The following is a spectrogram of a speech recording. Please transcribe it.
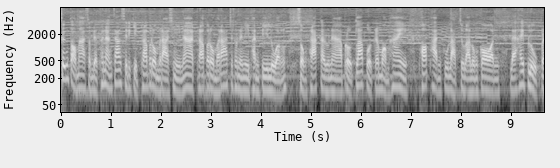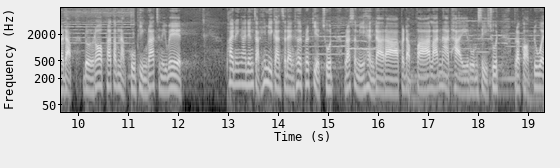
ซึ่งต่อมาสมเด็จพระนางเจ้าสิริกิติ์พระบรมราชินีนาถพระบรมราชชนนีพันปีหลวง ทรงพระกรุณาโปรดเกล้าโปรดกระหม่อมให้ เพาะพันธุ์กุหลาบจุฬาลงกรณ์และให้ปลูกประดับโดยรอบพระตำหนักภูพิงราชนิเวศภายในงานยังจัดให้มีการแสดงเทิดพระเกียรติชุด รัศมีแห่งดารา ประดับฟ้าล้านนาไทย รวม 4 ชุด ประกอบด้วย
